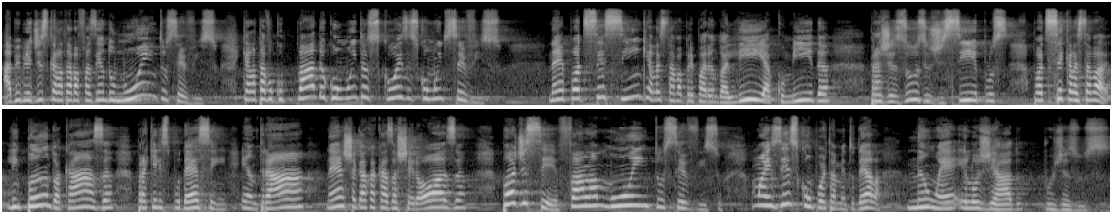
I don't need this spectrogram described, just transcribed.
A Bíblia diz que ela estava fazendo muito serviço, que ela estava ocupada com muitas coisas, com muito serviço. Né? Pode ser sim que ela estava preparando ali a comida para Jesus e os discípulos. Pode ser que ela estava limpando a casa para que eles pudessem entrar, né? chegar com a casa cheirosa. Pode ser, fala muito serviço, mas esse comportamento dela não é elogiado por Jesus.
